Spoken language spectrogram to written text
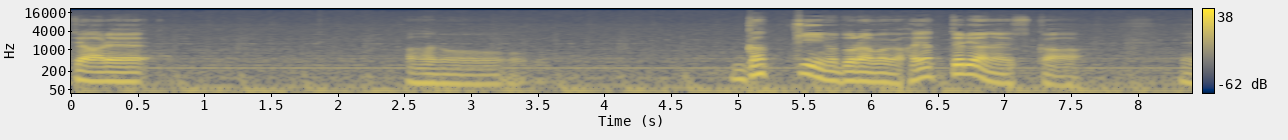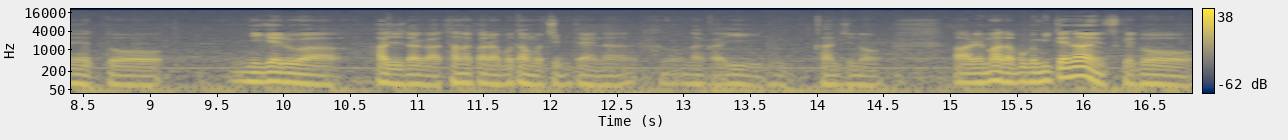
ー、であれあのガッキーのドラマが流行ってるやないですか。えっ、ー、と逃げるは恥だが棚からぼたもちみたいなあのなんかいい感じのあれまだ僕見てないんですけど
